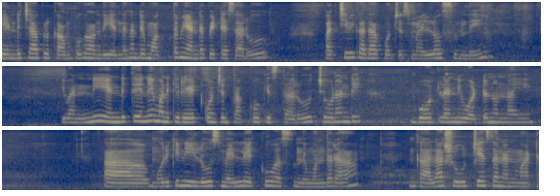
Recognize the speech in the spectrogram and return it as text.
ఎండు చేపలు కంపుగా ఉంది. ఎందుకంటే మొత్తం ఎండ పెట్టేశారు. పచ్చివి కదా కొంచెం స్మెల్ వస్తుంది. ఇవన్నీ ఎండితేనే మనకి రేట్ కొంచెం తక్కువకి ఇస్తారు చూడండి బోట్లన్నీ ఒడ్డునున్నాయి. ఉన్నాయి మురికి నీళ్ళు స్మెల్ ఎక్కువ వస్తుంది ముందర. ఇంకా అలా షూట్ చేశానమాట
